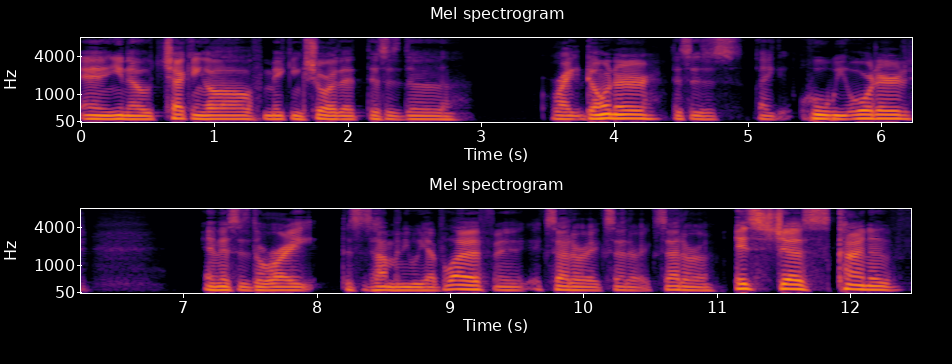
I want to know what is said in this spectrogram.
and you know checking off making sure that this is the right donor this is like who we ordered and this is the right this is how many we have left et cetera et cetera et cetera. It's just kind of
